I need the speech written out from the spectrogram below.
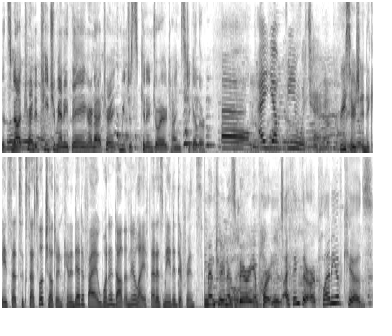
it's not trying to teach them anything or not trying, we just can enjoy our times together. Uh, I love being with her. Research indicates that successful children can identify one adult in their life that has made a difference. Mentoring is very important. I think there are plenty of kids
